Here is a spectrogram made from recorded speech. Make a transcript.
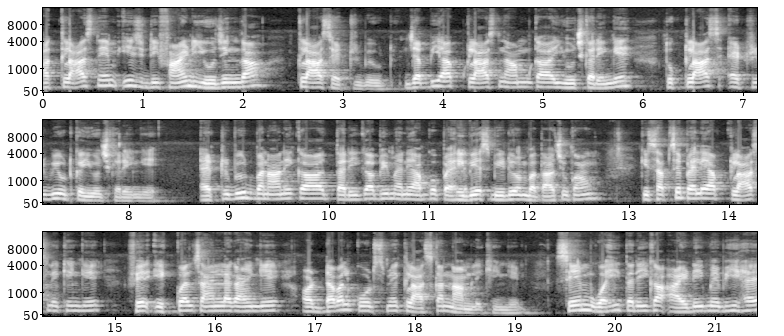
A class name is defined using the class attribute जब भी आप क्लास नाम का यूज़ करेंगे तो क्लास एट्रीब्यूट का यूज़ करेंगे। एट्रीब्यूट बनाने का तरीका भी मैंने आपको प्रीवियस वीडियो में बता चुका हूँ कि सबसे पहले आप क्लास लिखेंगे फिर इक्वल साइन लगाएँगे और डबल कोट्स में क्लास का नाम लिखेंगे। सेम वही तरीका आईडी में भी है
